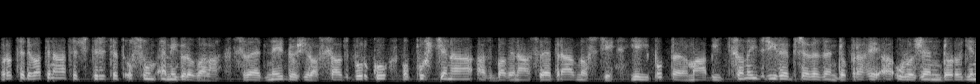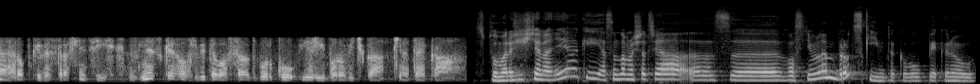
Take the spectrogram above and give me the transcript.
V roce 1948 emigrovala. Své dny dožila v Salzburgu, opuštěná a zbavená své právnosti. Její popel má být co nejdříve převezen do Prahy a uložen do rodinné hrobky ve Strašnicích. Z městského hřbitova v Salzburgu Jiří Borovička, ČTK. Vzpomeneš ještě na nějaký? Já jsem tam našla třeba eh, s Vlastimilem Brodským takovou pěknou.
